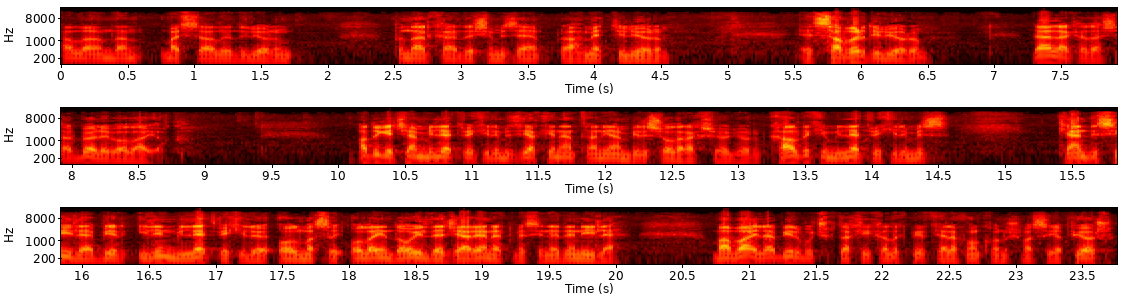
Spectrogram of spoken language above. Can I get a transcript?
Allah'ımdan başsağlığı diliyorum. Pınar kardeşimize rahmet diliyorum. E, sabır diliyorum. Değerli arkadaşlar böyle bir olay yok. Adı geçen milletvekilimizi yakinen tanıyan birisi olarak söylüyorum. Kaldı ki milletvekilimiz kendisiyle bir ilin milletvekili olması, olayın da o ilde cereyan etmesi nedeniyle babayla bir buçuk dakikalık bir telefon konuşması yapıyor.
